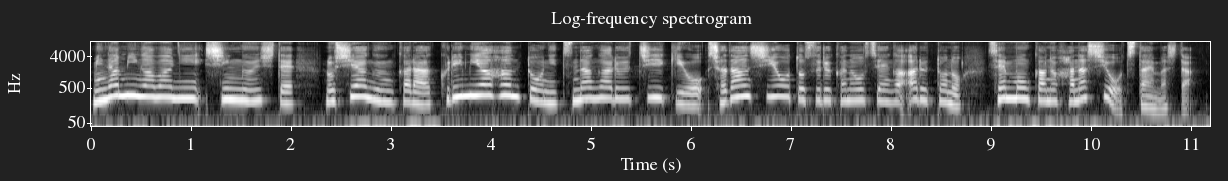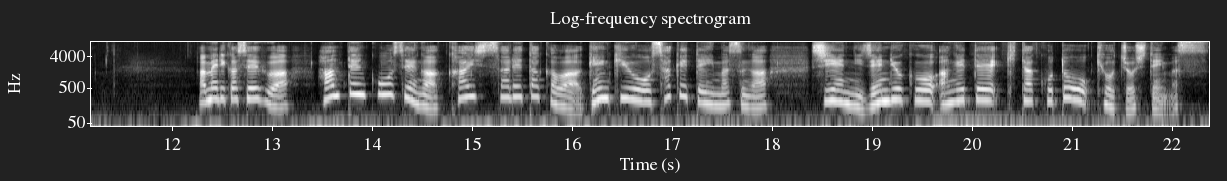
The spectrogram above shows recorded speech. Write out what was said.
南側に進軍してロシア軍からクリミア半島につながる地域を遮断しようとする可能性があるとの専門家の話を伝えました。アメリカ政府は反転攻勢が開始されたかは言及を避けていますが支援に全力を挙げてきたことを強調しています。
